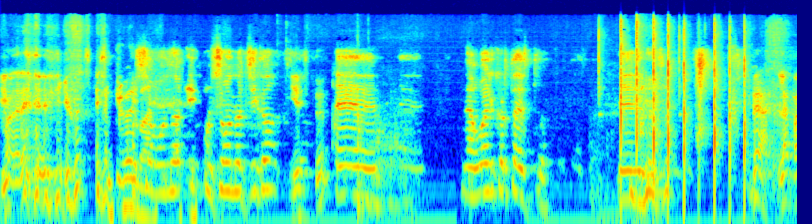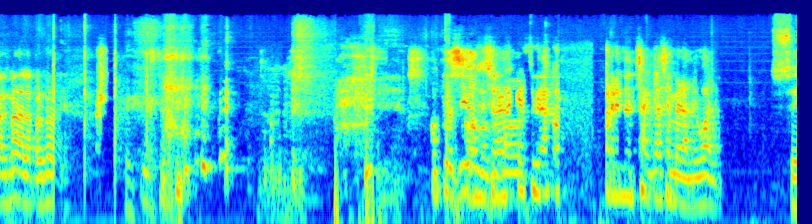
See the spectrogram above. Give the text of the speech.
Madre de Dios. El primer Un segundo, un segundo, chico. ¿Y esto? Eh, eh, Nahuel, corta esto. Eh, Espera, la palmada, la palmada. Como si por que estuvieras corriendo en chanclas en verano, igual. Sí.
